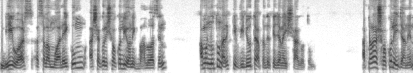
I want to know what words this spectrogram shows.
ভিউয়ার্স, আসসালামু আলাইকুম। আশা করি সকলেই অনেক ভালো আছেন। আমার নতুন আরেকটি ভিডিওতে আপনাদেরকে জানাই স্বাগতম। আপনারা সকলেই জানেন,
